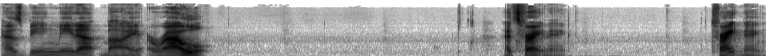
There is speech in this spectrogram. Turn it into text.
As being made up by Raul. That's frightening. It's frightening.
